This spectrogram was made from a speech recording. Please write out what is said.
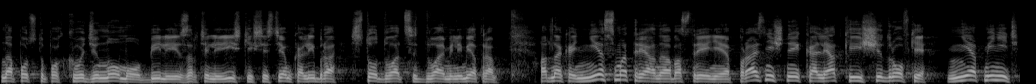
На подступах к Водяному били из артиллерийских систем калибра 122 миллиметра. Однако, несмотря на обострение, праздничные колядки и щедровки не отменить.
